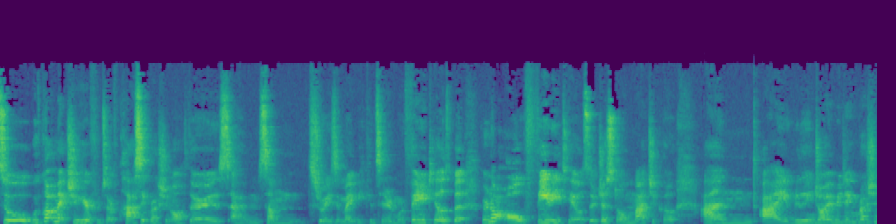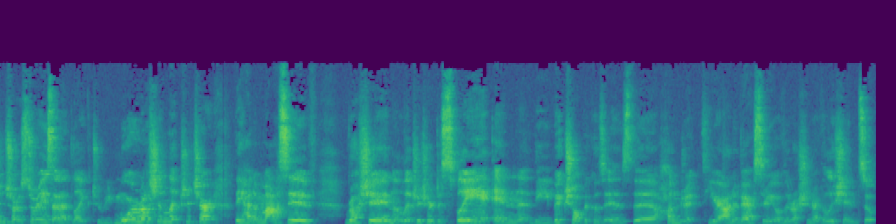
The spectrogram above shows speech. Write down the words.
So we've got a mixture here from sort of classic Russian authors, um, some stories that might be considered more fairy tales, but they're not all fairy tales, they're just all magical. And I really enjoy reading Russian short stories and I'd like to read more Russian literature. They had a massive Russian literature display in the bookshop because it is the 100th year anniversary of the Russian Revolution so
